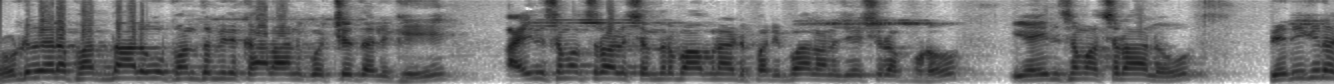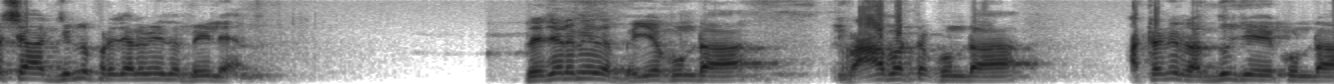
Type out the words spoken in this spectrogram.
రెండు వేల పద్నాలుగు పంతొమ్మిది కాలానికి వచ్చేదానికి ఐదు సంవత్సరాలు చంద్రబాబు నాయుడు పరిపాలన చేసినప్పుడు ఈ ఐదు సంవత్సరాలు పెరిగిన ఛార్జీలు ప్రజల మీద వేయలే. ప్రజల మీద వెయ్యకుండా రాబట్టకుండా అట్టని రద్దు చేయకుండా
